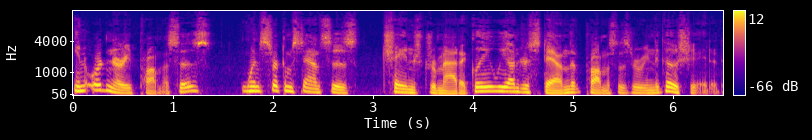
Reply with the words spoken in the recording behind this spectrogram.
in ordinary promises, when circumstances changed dramatically, we understand that promises are renegotiated.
